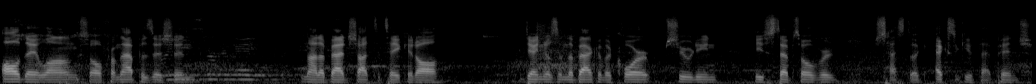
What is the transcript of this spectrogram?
all day long. So from that position, not a bad shot to take at all. Daniel's in the back of the court shooting. He steps over, just has to execute that pinch.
